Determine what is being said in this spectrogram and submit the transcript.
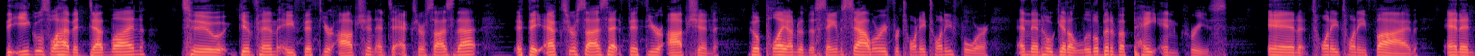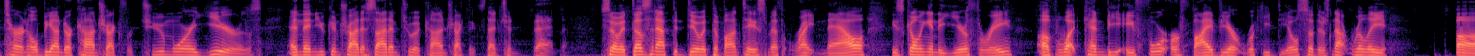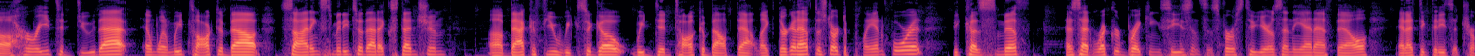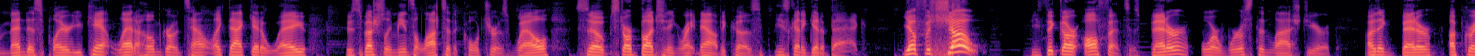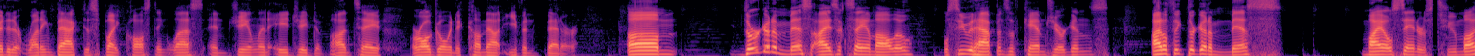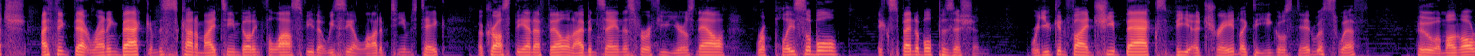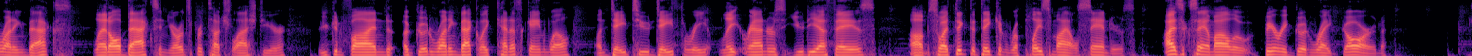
The Eagles will have a deadline to give him a fifth year option and to exercise that. If they exercise that fifth year option, he'll play under the same salary for 2024, and then he'll get a little bit of a pay increase in 2025. And in turn, he'll be under contract for two more years, and then you can try to sign him to a contract extension then. So it doesn't have to do with DeVonta Smith right now. He's going into year three of what can be a four or five year rookie deal. So there's not really a hurry to do that. And when we talked about signing Smitty to that extension, uh, back a few weeks ago, we did talk about that. Like they're going to have to start to plan for it because Smith has had record breaking seasons his first two years in the NFL. And I think that he's a tremendous player. You can't let a homegrown talent like that get away, who especially means a lot to the culture as well. So start budgeting right now because he's going to get a bag. Yeah, for sure. Do you think our offense is better or worse than last year? I think better, upgraded at running back despite costing less, and Jalen, AJ, DeVonta are all going to come out even better. Um, they're going to miss Isaac Seumalo. We'll see what happens with Cam Jurgens. I don't think they're going to miss Miles Sanders too much. I think that running back, and this is kind of my team building philosophy that we see a lot of teams take across the NFL, and I've been saying this for a few years now replaceable, expendable position where you can find cheap backs via a trade like the Eagles did with Swift, who, among all running backs, led all backs in yards per touch last year. You can find a good running back like Kenneth Gainwell on day two, day three, late rounders, UDFAs. Um, so I think that they can replace Miles Sanders. Isaac Seumalo, very good right guard.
